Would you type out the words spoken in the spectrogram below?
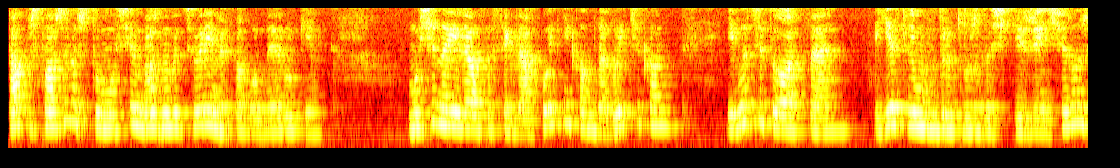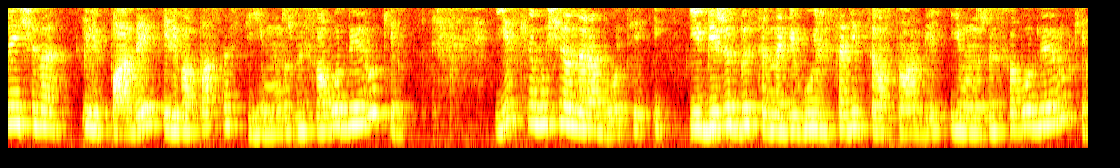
Так уж сложилось, что у мужчин должны быть все время свободные руки. Мужчина являлся всегда охотником, добытчиком. И вот ситуация. Если ему вдруг нужно защитить женщину, женщина или падает, или в опасности, ему нужны свободные руки. Если мужчина на работе и, и бежит быстро на бегу или садится в автомобиль, ему нужны свободные руки.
